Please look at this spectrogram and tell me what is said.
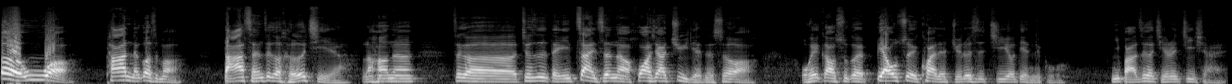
俄乌啊，它能够什么达成这个和解啊，然后呢，这个就是等于战争啊画下句点的时候啊，我会告诉各位，标最快的绝对是绩优电子股。你把这个结论记起来，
